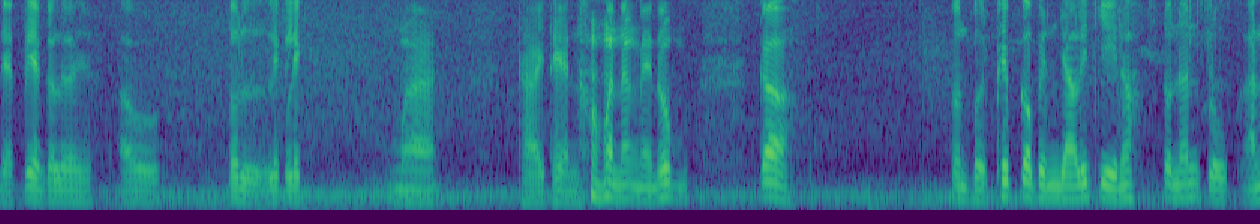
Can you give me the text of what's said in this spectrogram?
แดดเปรี้ยงก็เลย เอาต้นเล็กๆมาถ่ายแทนมานั่งในร่มก็ ต้นเปิดคลิปก็เป็นยาวลิจีเนาะต้นนั้นปลูกหัน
